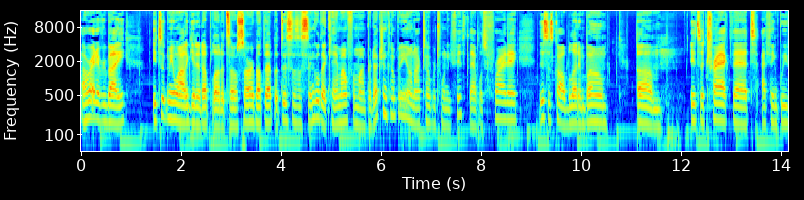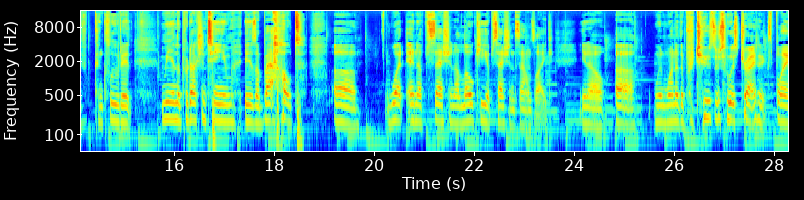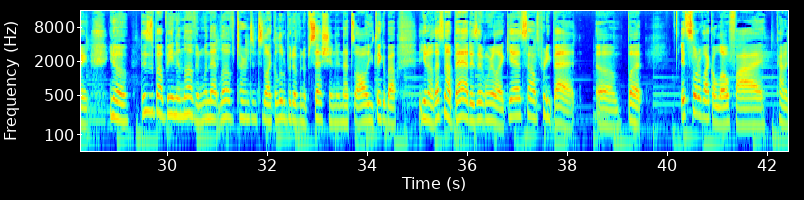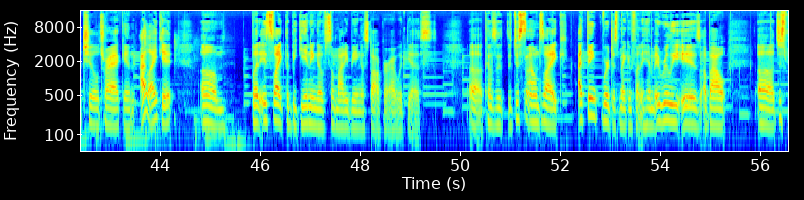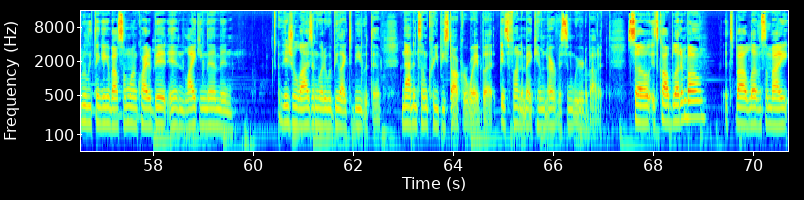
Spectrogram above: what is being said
All right, everybody. It took me a while to get it uploaded, so sorry about that. But this is a single that came out from my production company on October 25th. That was Friday. This is called Blood and Bone. Um, it's a track that I think we've concluded me and the production team is about uh, what an obsession, a low key obsession sounds like. You know, uh, when one of the producers was trying to explain, you know, this is about being in love, and when that love turns into like a little bit of an obsession, and that's all you think about, you know, that's not bad, is it? And we're like, yeah, it sounds pretty bad. Um, but it's sort of like a lo fi kind of chill track, and I like it. Um, but it's like the beginning of somebody being a stalker, I would guess. Because uh, it, it just sounds like I think we're just making fun of him. It really is about uh, just really thinking about someone quite a bit and liking them and visualizing what it would be like to be with them. Not in some creepy stalker way, but it's fun to make him nervous and weird about it. So it's called Blood and Bone. It's about loving somebody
